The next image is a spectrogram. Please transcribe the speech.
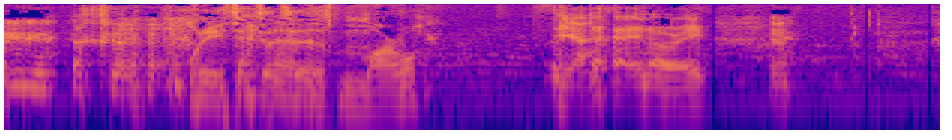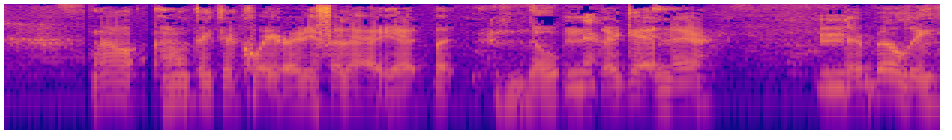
What do you think this is? Marvel? Yeah. I know, right? well, I don't think they're quite ready for that yet, but Nope. No. they're getting there. Mm. They're building.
